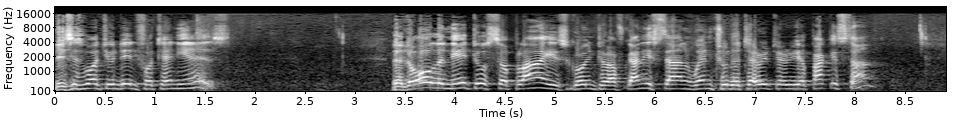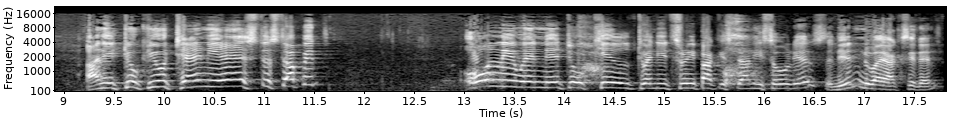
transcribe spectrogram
This is what you did for 10 years that all the NATO supplies going to Afghanistan went to the territory of Pakistan? And it took you 10 years to stop it? Only when NATO killed 23 Pakistani soldiers, they didn't do by accident.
